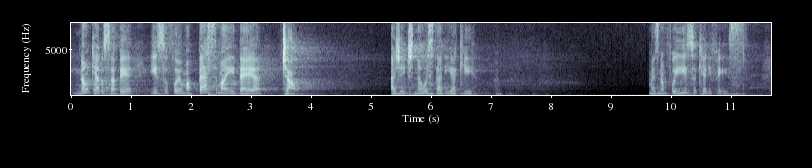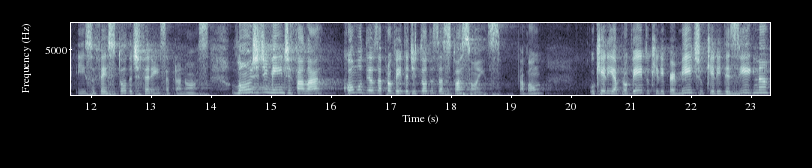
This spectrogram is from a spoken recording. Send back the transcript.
não quero saber. Isso foi uma péssima ideia. Tchau. A gente não estaria aqui. Mas não foi isso que ele fez. E isso fez toda a diferença para nós. Longe de mim de falar como Deus aproveita de todas as situações, tá bom? O que ele aproveita, o que ele permite, o que ele designa.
